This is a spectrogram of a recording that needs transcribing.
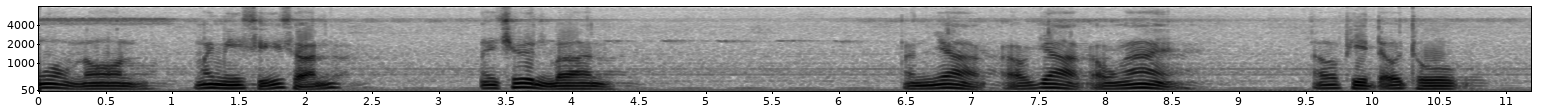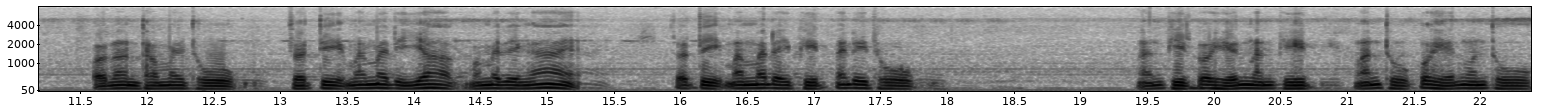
ง่วงนอน ไม่มีสีสัน ไม่ชื่นบาน มันยาก เอายาก เอาง่าย เอาผิด เอาถูกเพราะนั้นทำไม่ถูก สติมันไม่ได้ยาก มันไม่ได้ง่าย สติมันไม่ได้ผิด ไม่ได้ถูก มันผิดก็เห็นมันผิด มันถูกก็เห็นมันถูก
